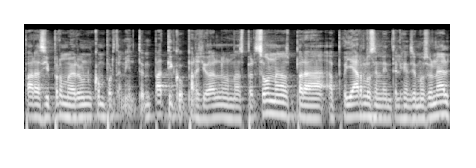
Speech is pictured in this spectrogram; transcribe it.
para así promover un comportamiento empático, para ayudar a las demás personas, para apoyarlos en la inteligencia emocional,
